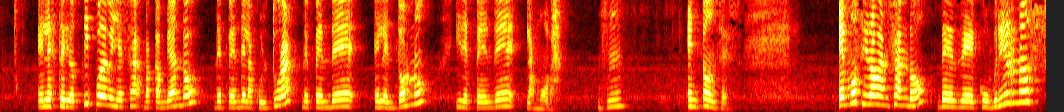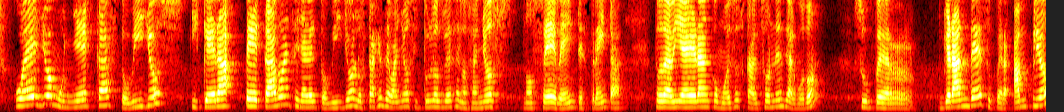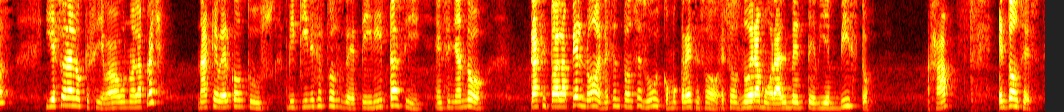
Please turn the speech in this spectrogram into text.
el estereotipo de belleza va cambiando, depende la cultura, depende el entorno y depende la moda. Entonces, Hemos ido avanzando desde cubrirnos cuello, muñecas, tobillos y que era pecado enseñar el tobillo. Los trajes de baño, si tú los ves en los años, no sé, 20, 30, todavía eran como esos calzones de algodón, súper grandes, súper amplios y eso era lo que se llevaba uno a la playa. Nada que ver con tus bikinis estos de tiritas y enseñando casi toda la piel, no, en ese entonces, uy, ¿cómo crees? Eso, eso no era moralmente bien visto. Ajá. Entonces,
